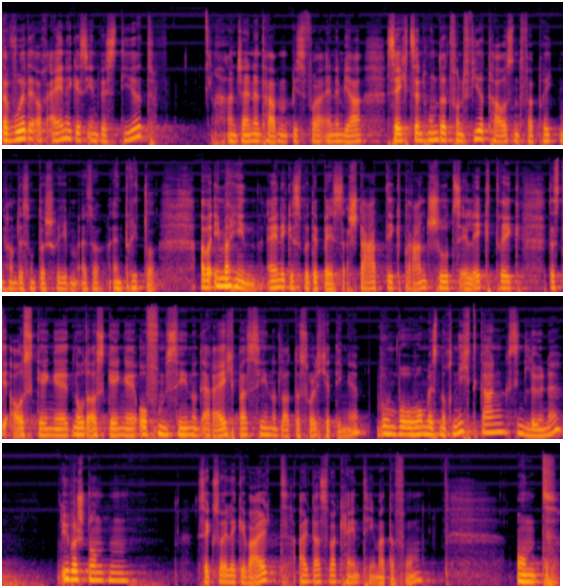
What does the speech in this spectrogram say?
da wurde auch einiges investiert. Anscheinend haben bis vor einem Jahr 1600 von 4000 Fabriken haben das unterschrieben, also ein Drittel. Aber immerhin, einiges wurde besser. Statik, Brandschutz, Elektrik, dass die Ausgänge, Notausgänge offen sind und erreichbar sind und lauter solche Dinge. Worum es noch nicht gang, sind Löhne, Überstunden, Sexuelle Gewalt, all das war kein Thema davon. Und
